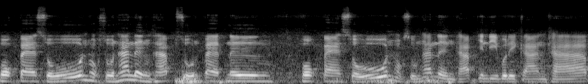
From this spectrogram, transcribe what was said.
680 6051 ครับ 081 680 6051 ครับ ยินดีบริการครับ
